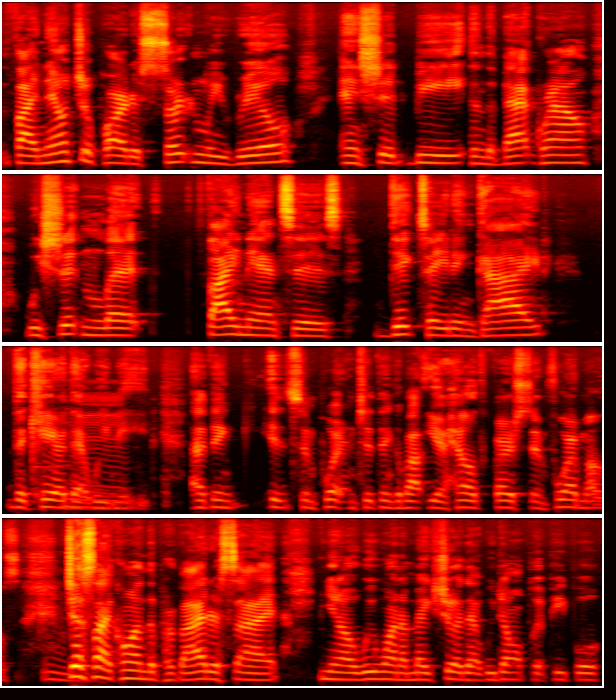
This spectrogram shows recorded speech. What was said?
the financial part is certainly real and should be in the background, we shouldn't let finances dictate and guide the care that we mm. need. I think it's important to think about your health first and foremost. Mm. Just like on the provider side, you know, we want to make sure that we don't put people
